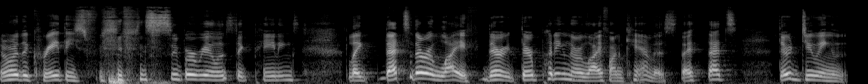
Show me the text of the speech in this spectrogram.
in order to create these super realistic paintings, like that's their life. They're they're putting their life on canvas. That that's they're doing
